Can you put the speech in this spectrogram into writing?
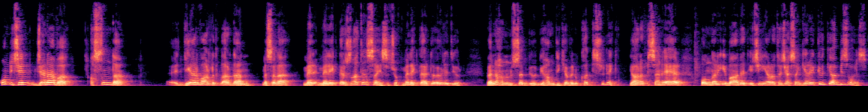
Onun için Cenab-ı Hak aslında e, diğer varlıklardan mesela melekler zaten sayısı çok. Melekler de öyle diyor. Ve nahnu nusebbihu bihamdike ve nukaddisülek. Ya Rabbi sen eğer onları ibadet için yaratacaksan gerek yok ya biz varız.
